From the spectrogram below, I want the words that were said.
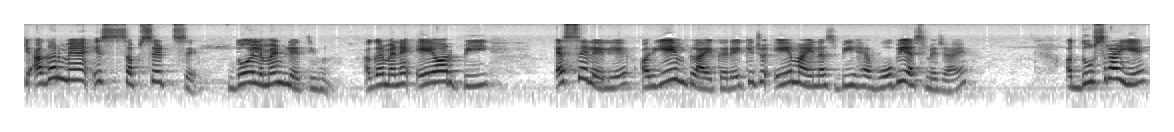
कि अगर मैं इस सबसेट से दो एलिमेंट लेती हूँ, अगर मैंने ए और बी एस से ले लिए और ये इम्प्लाई करे कि जो ए माइनस बी है वो भी एस में जाए, और दूसरा ये,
